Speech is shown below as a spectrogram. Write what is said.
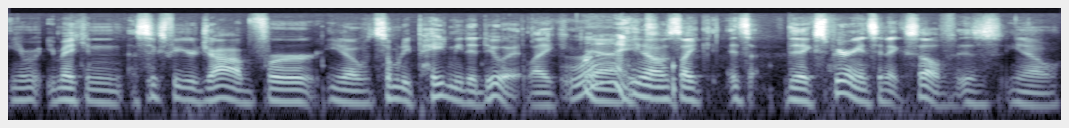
you're, you're making a six figure job for, you know, somebody paid me to do it. Like, Right. you know, it's like, it's the experience in itself is, you know,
